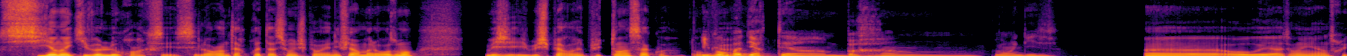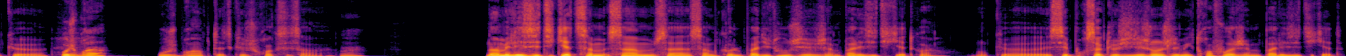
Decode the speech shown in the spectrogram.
s'il y en a qui veulent le croire c'est leur interprétation et je peux rien y faire, malheureusement, mais je perdrai plus de temps à ça, quoi. ils vont pas euh, dire que t'es un brun. Comment ils disent? Oh, ouais, attends, il y a un truc. Rouge-brun? Rouge-brun, peut-être que je crois que c'est ça. Ouais. Non, mais les étiquettes, ça, ça, ça, ça me colle pas du tout. J'aime pas les étiquettes, quoi. Donc, euh, et c'est pour ça que le gilet jaune, je l'ai mis que trois fois. J'aime pas les étiquettes.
